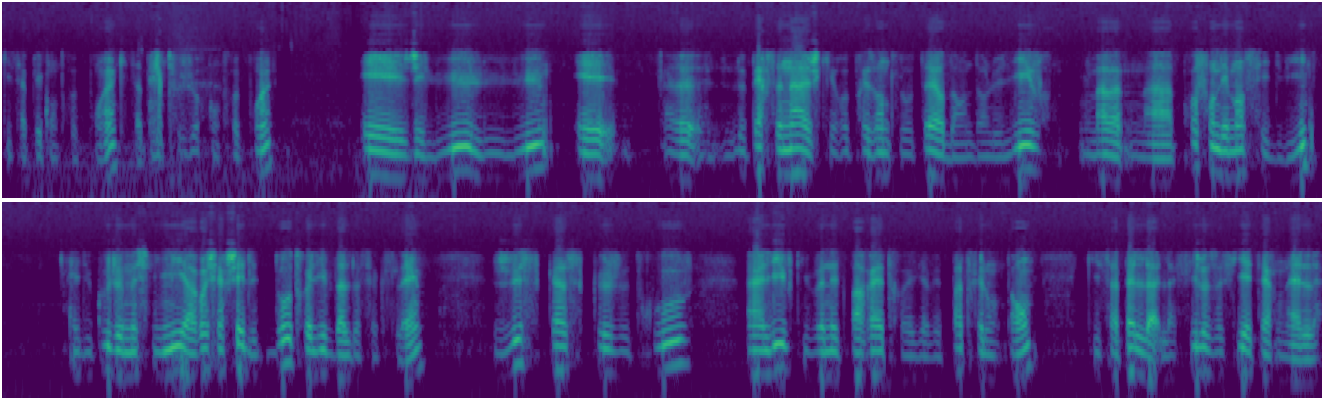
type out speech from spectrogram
qui s'appelait Contrepoint, qui s'appelle toujours Contrepoint. Et j'ai lu, lu, lu, et euh, le personnage qui représente l'auteur dans, dans, le livre m'a profondément séduit. Et du coup, je me suis mis à rechercher d'autres livres d'Aldous Huxley, jusqu'à ce que je trouve un livre qui venait de paraître il n'y avait pas très longtemps, qui s'appelle la, philosophie éternelle,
